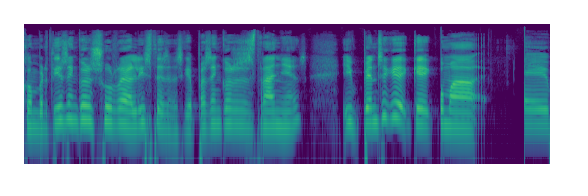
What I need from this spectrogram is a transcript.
convertides en coses surrealistes, en les que passen coses estranyes, i pense que, que com a eh,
